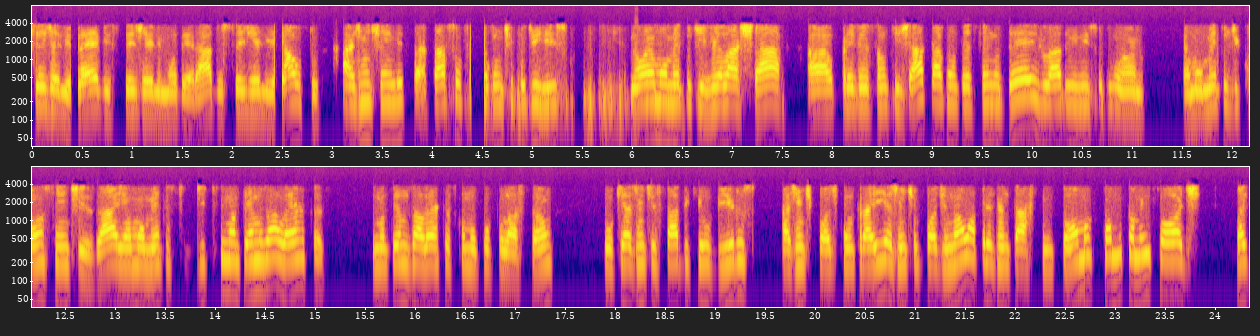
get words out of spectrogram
seja ele leve, seja ele moderado, seja ele alto, a gente ainda está tá sofrendo algum tipo de risco. Não é o momento de relaxar a prevenção que já está acontecendo desde lá do início do ano. É momento de conscientizar e é o momento de se mantermos alertas, se mantermos alertas como população, porque a gente sabe que o vírus a gente pode contrair, a gente pode não apresentar sintoma, como também pode mas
